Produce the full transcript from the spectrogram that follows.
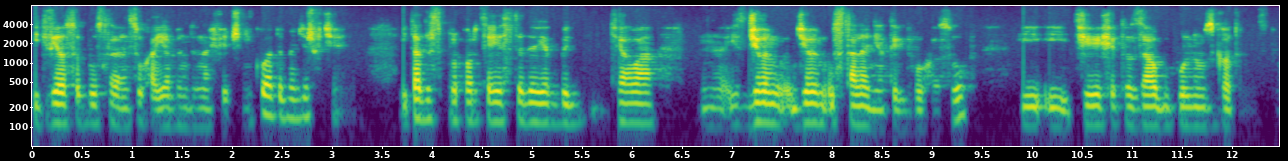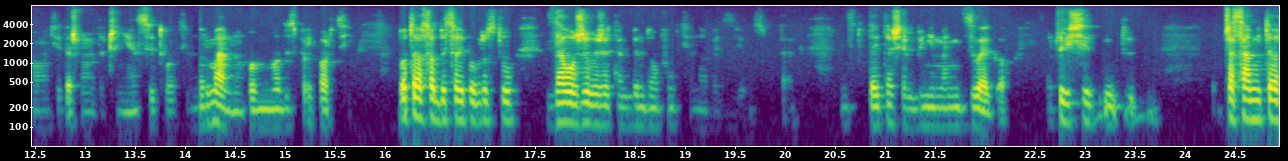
i dwie osoby ustalają, słuchaj, ja będę na świeczniku, a ty będziesz w cieniu. I ta dysproporcja jest wtedy jakby działa, jest dziełem, dziełem ustalenia tych dwóch osób i, i dzieje się to za obopólną zgodą. Więc w tym momencie też mamy do czynienia z sytuacją normalną, pomimo dysproporcji. Bo te osoby sobie po prostu założyły, że tak będą funkcjonować w związku. Tak? Więc tutaj też jakby nie ma nic złego. Oczywiście czasami to,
